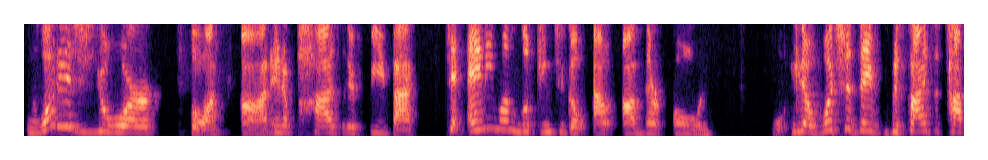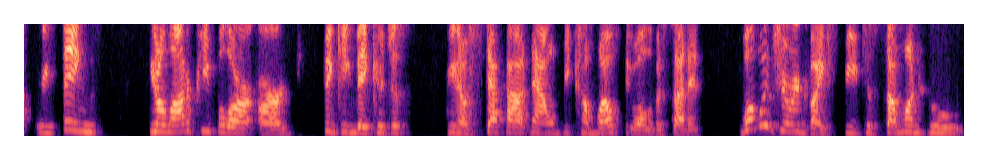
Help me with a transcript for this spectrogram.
What is your thoughts on in a positive feedback to anyone looking to go out on their own? You know, what should they, besides the top three things, you know, a lot of people are, are thinking they could just, you know, step out now and become wealthy all of a sudden. What would your advice be to someone who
